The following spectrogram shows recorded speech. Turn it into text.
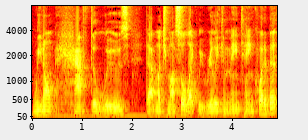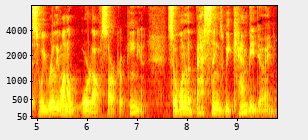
we don't have to lose that much muscle. Like, we really can maintain quite a bit. So, we really want to ward off sarcopenia. So, one of the best things we can be doing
